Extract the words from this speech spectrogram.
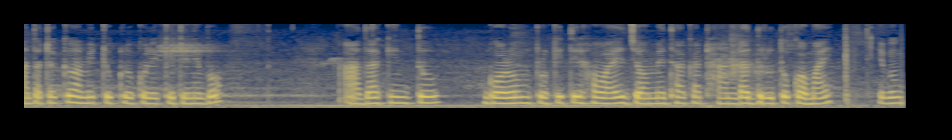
আদাটাকেও আমি টুকরো করে কেটে নেব। আদা কিন্তু গরম প্রকৃতির হওয়ায় জমে থাকা ঠান্ডা দ্রুত কমায় এবং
